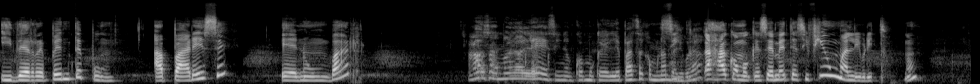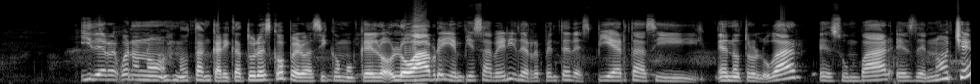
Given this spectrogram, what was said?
y de repente, pum, aparece en un bar. Ah, o sea, no lo lees, sino como que le pasa como una Sí, película. ajá, como que se mete así, fium, al librito, ¿no? Y de, bueno, no, no tan caricaturesco, pero así como que lo, lo abre y empieza a ver y de repente despierta así en otro lugar. Es un bar, es de noche.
